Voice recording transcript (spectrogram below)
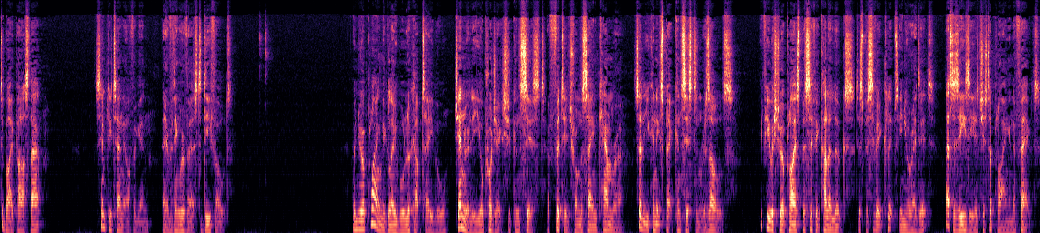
To bypass that, simply turn it off again and everything reverts to default. When you're applying the global lookup table, generally your project should consist of footage from the same camera so that you can expect consistent results. If you wish to apply specific colour looks to specific clips in your edit, that's as easy as just applying an effect.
